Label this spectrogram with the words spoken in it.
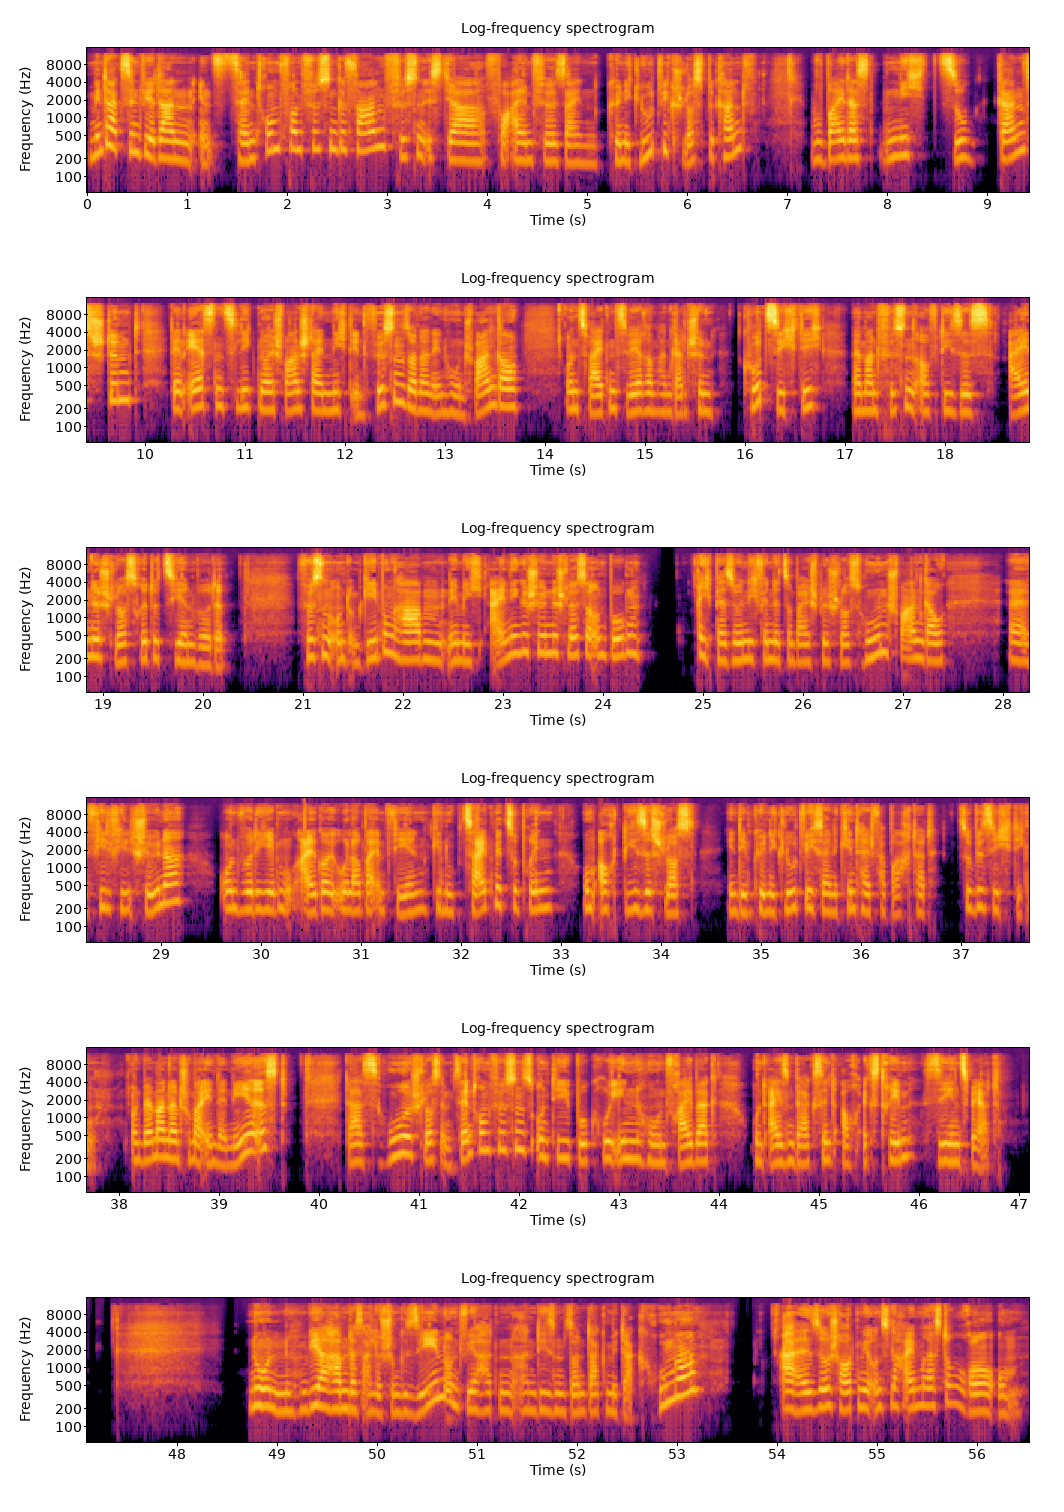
Mittags sind wir dann ins Zentrum von Füssen gefahren. Füssen ist ja vor allem für sein König Ludwig Schloss bekannt, wobei das nicht so ganz stimmt, denn erstens liegt Neuschwanstein nicht in Füssen, sondern in Hohenschwangau und zweitens wäre man ganz schön kurzsichtig, wenn man Füssen auf dieses eine Schloss reduzieren würde. Füssen und Umgebung haben nämlich einige schöne Schlösser und Burgen. Ich persönlich finde zum Beispiel Schloss Hohenschwangau äh, viel, viel schöner und würde jedem Allgäu-Urlauber empfehlen, genug Zeit mitzubringen, um auch dieses Schloss, in dem König Ludwig seine Kindheit verbracht hat, zu besichtigen. Und wenn man dann schon mal in der Nähe ist, das Hohe Schloss im Zentrum Füssens und die Burgruinen Hohenfreiberg und Eisenberg sind auch extrem sehenswert. Nun, wir haben das alles schon gesehen und wir hatten an diesem Sonntagmittag Hunger. Also schauten wir uns nach einem Restaurant um.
